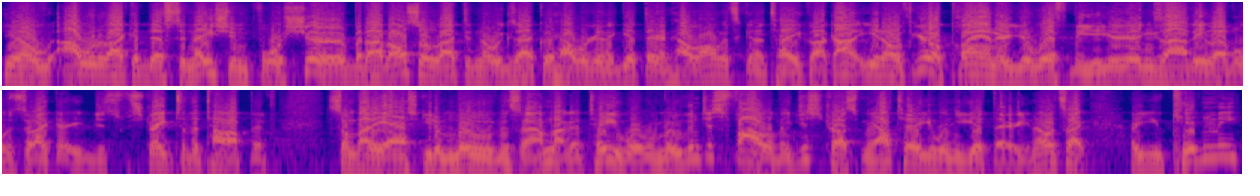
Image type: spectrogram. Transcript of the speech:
you know, I would like a destination for sure, but I'd also like to know exactly how we're going to get there and how long it's going to take. Like I, you know, if you're a planner, you're with me. Your anxiety level is like uh, just straight to the top. If somebody asks you to move and say, I'm not going to tell you where we're moving. Just follow me. Just trust me. I'll tell you when you get there. You know, it's like, are you kidding me?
